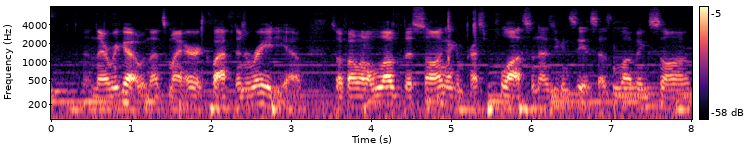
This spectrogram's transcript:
And and there we go. And that's my Eric Clapton radio. So if I want to love this song, I can press plus, and as you can see, it says loving song.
